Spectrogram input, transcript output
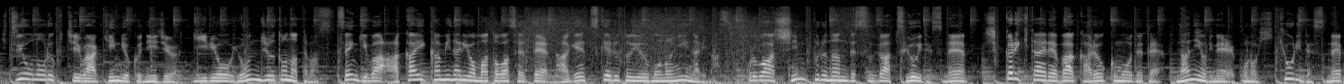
必要能力値は筋力20技量40となってます。戦技は赤い雷をまとわせて投げつけるというものになります。これはシンプルなんですが強いですね。しっかり鍛えれば火力も出て何よりねこの飛距離ですね。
